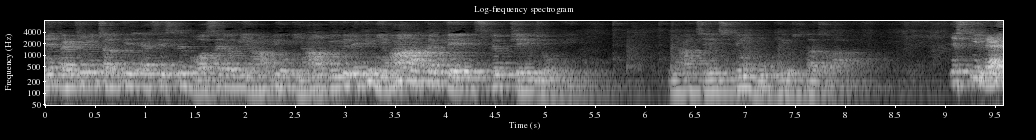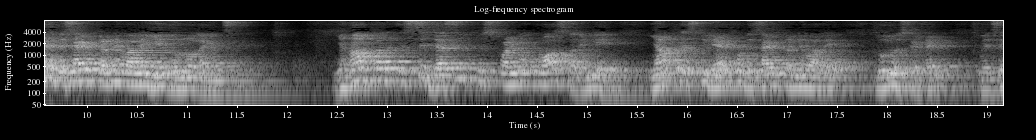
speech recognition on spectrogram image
ये कंटिन्यू चलती है, ऐसी स्ट्रिप बहुत सारी होगी, यहाँ भी होगी, यहाँ भी होगी, लेकिन यहाँ आकर के स्ट्रिप चेंज होगी। यहाँ चेंज क्यों होगी? उसका जवाब। इसकी लेंथ डिसाइड करने वाले ये दोनों लाइंस हैं। यहाँ पर इससे जैसे इस पॉइंट को क्रॉस करेंगे, यहाँ पर इसकी लेंथ को डिसाइड करने वाले दोनों स्टेटमेंट में से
